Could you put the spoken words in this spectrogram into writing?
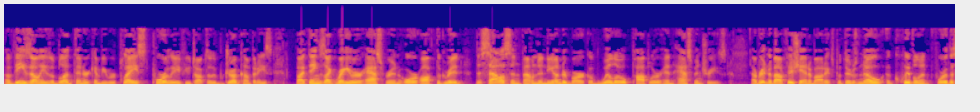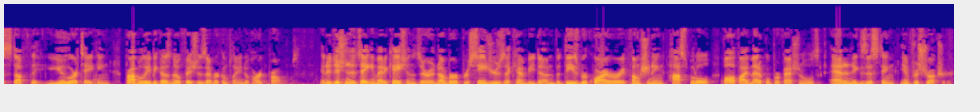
Of these, only the blood thinner can be replaced, poorly if you talk to the drug companies, by things like regular aspirin or off the grid, the salicin found in the underbark of willow, poplar, and aspen trees. I've written about fish antibiotics, but there's no equivalent for the stuff that you are taking, probably because no fish has ever complained of heart problems. In addition to taking medications, there are a number of procedures that can be done, but these require a functioning hospital, qualified medical professionals, and an existing infrastructure.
